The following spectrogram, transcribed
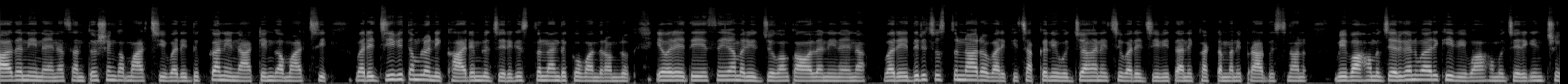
బాధని నైనా సంతోషంగా మార్చి వారి దుఃఖాన్ని వాక్యంగా మార్చి వారి జీవితంలో నీ కార్యములు జరిగిస్తున్నందుకు వందరములు ఎవరైతే ఏసయ్య మరి ఉద్యోగం కావాలని నైనా వారు ఎదురు చూస్తున్నారో వారికి చక్కని ఉద్యోగాన్ని ఇచ్చి వారి జీవితాన్ని కట్టమని ప్రార్థిస్తున్నాను. వివాహము జరగని వారికి వివాహము జరిగించు.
